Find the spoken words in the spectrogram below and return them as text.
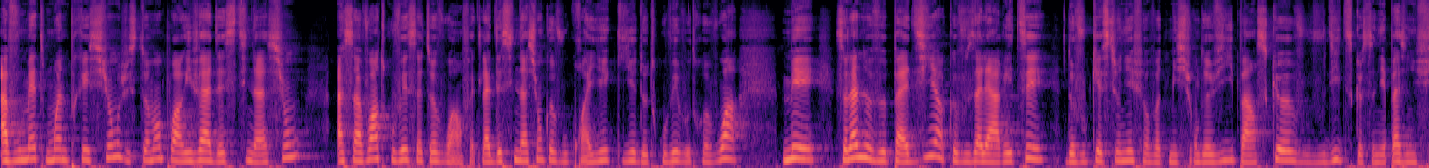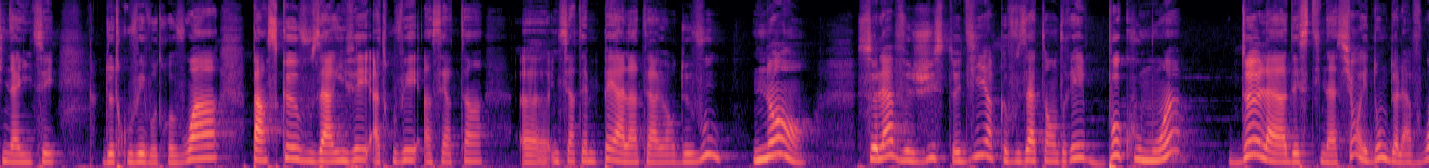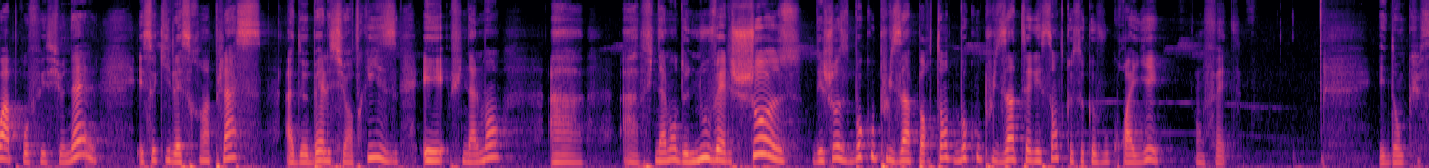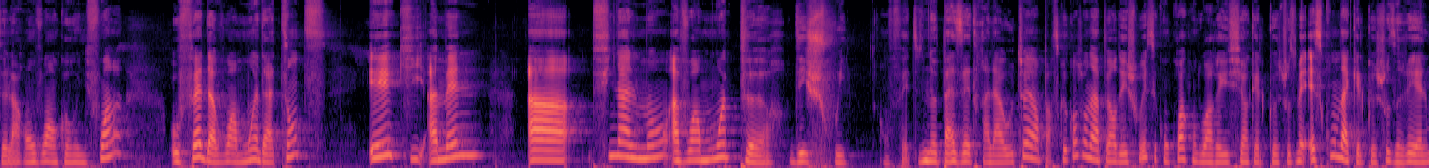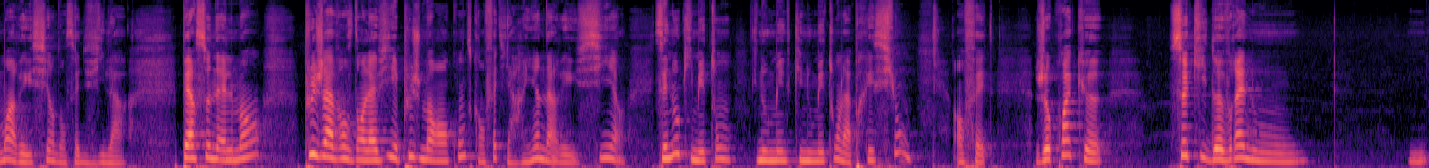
à vous mettre moins de pression justement pour arriver à destination, à savoir trouver cette voie, en fait, la destination que vous croyez qui est de trouver votre voie. Mais cela ne veut pas dire que vous allez arrêter de vous questionner sur votre mission de vie parce que vous vous dites que ce n'est pas une finalité de trouver votre voie, parce que vous arrivez à trouver un certain, euh, une certaine paix à l'intérieur de vous. Non, cela veut juste dire que vous attendrez beaucoup moins de la destination et donc de la voie professionnelle, et ce qui laissera place à de belles surprises et finalement à, finalement de nouvelles choses, des choses beaucoup plus importantes, beaucoup plus intéressantes que ce que vous croyez en fait. Et donc cela renvoie encore une fois au fait d'avoir moins d'attentes et qui amène à finalement avoir moins peur d'échouer en fait, ne pas être à la hauteur. Parce que quand on a peur d'échouer, c'est qu'on croit qu'on doit réussir quelque chose. Mais est-ce qu'on a quelque chose réellement à réussir dans cette vie-là? Personnellement, plus j'avance dans la vie et plus je me rends compte qu'en fait, il n'y a rien à réussir. C'est nous qui, mettons, qui, nous qui nous mettons la pression, en fait. Je crois que ce qui devrait nous...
